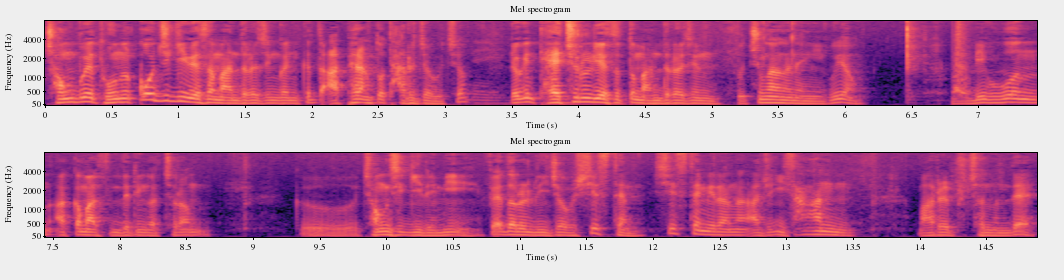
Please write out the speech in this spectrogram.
정부의 돈을 꿔주기 위해서 만들어진 거니까 또 앞에랑 또 다르죠. 그렇죠? 네. 여긴 대출을 위해서 또 만들어진 그 중앙은행이고요. 미국은 아까 말씀드린 것처럼 그 정식 이름이 페더럴 리저브 시스템, 시스템이라는 아주 이상한 말을 붙였는데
